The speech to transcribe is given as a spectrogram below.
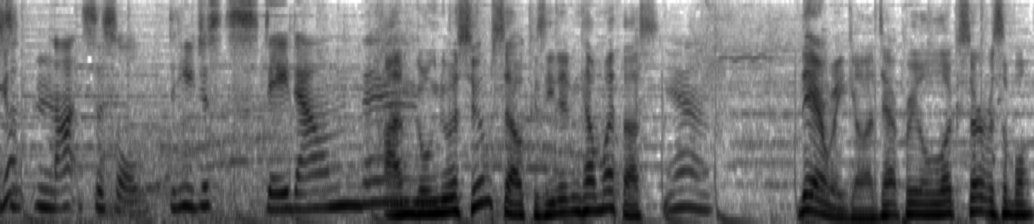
There we go. not Sissel? Did he just stay down there? I'm going to assume so, because he didn't come with us. Yeah. There we go. That pretty looks serviceable.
